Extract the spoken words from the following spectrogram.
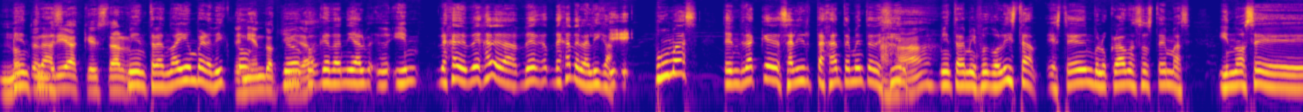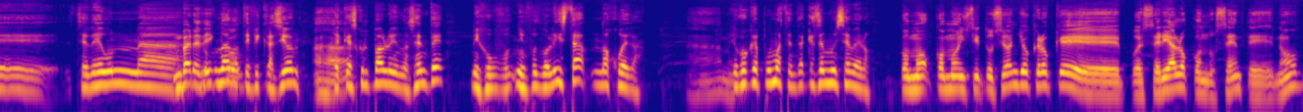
no Mientras- tendría que estar. Mientras no hay un veredicto, Teniendo yo creo que Dani Alves y deja de deja de la, deja, deja de la liga. Y- y- Pumas tendrá que salir tajantemente a decir, Ajá. mientras mi futbolista esté involucrado en esos temas y no se se dé una Un una notificación Ajá. de que es culpable o inocente, mi, mi futbolista no juega. Ah. Yo creo que Pumas tendrá que ser muy severo. como, como institución, yo creo que pues sería lo conducente, ¿no?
